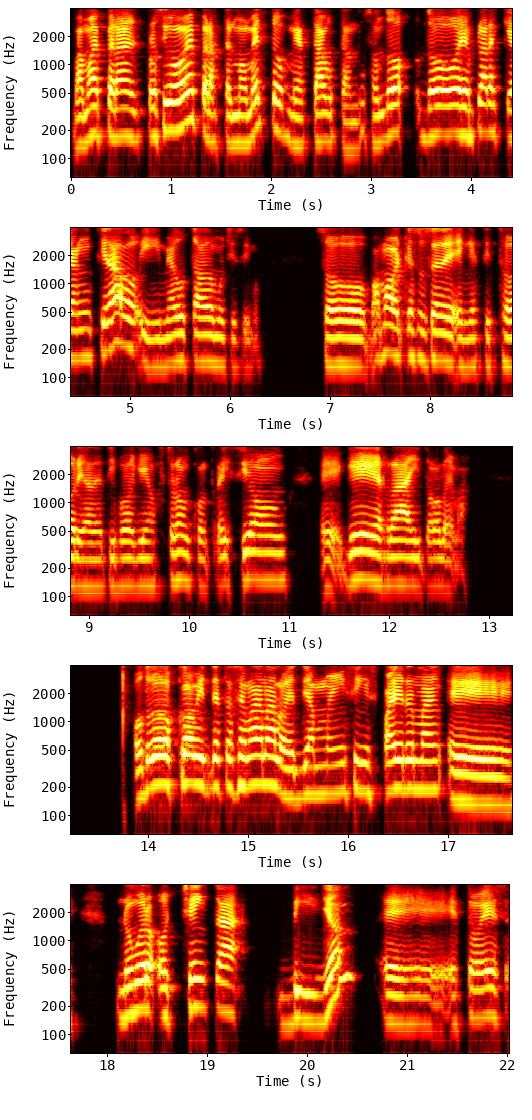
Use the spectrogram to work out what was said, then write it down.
vamos a esperar el próximo mes, pero hasta el momento me está gustando. Son dos, dos ejemplares que han tirado y me ha gustado muchísimo. So, vamos a ver qué sucede en esta historia de tipo de Game of Thrones con traición, eh, guerra y todo lo demás. Otro de los cómics de esta semana es The Amazing Spider-Man eh, número 80 Billion. Eh, esto es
